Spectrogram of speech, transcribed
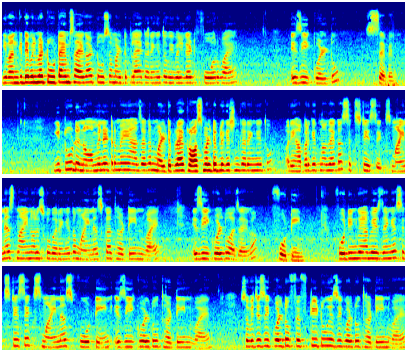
ये वन के टेबल में टू टाइम्स आएगा टू से मल्टीप्लाई करेंगे तो we will get four y is equal to seven ये टू डिनोमिनेटर में यहाँ जाकर मल्टीप्लाई क्रॉस मल्टीप्लिकेशन करेंगे तो और यहाँ पर कितना हो जाएगा? सिक्सटी सिक्स माइनस नाइन और इसको करेंगे तो माइनस का thirteen y is equal to आ जाएगा फोर्टीन फोर्टीन को यहाँ भेज देंगे sixty six minus fourteen is equal to thirteen y so which is equal to fifty two is equal to thirteen y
